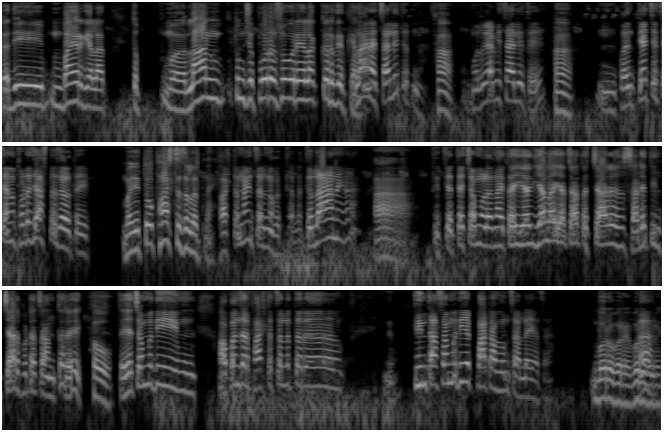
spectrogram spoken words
कधी बाहेर गेलात तर लहान तुमचे पोरस वगैरे याला करतात का? नाही नाही चालित ना. हा. मुलगा बी चालितोय हा. हम्म, पण त्याच्याच्यानं थोडं जास्त जळतंय. म्हणजे तो फास्ट चालत नाही. फास्ट नाही चालणं होत त्याला. तो लहान आहे ना. हा. ते- त्या- त्याच्यामुळं नाही तर या- याला याचा आता चार साडेतीन चार फुटाचं अंतर आहे. हो. तर याच्यामध्ये आपण जर फास्ट चाललं तर अं, तीन तासामध्ये एक पाटा होऊन चालला याचा. बरोबर आहे बरोबर आहे.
